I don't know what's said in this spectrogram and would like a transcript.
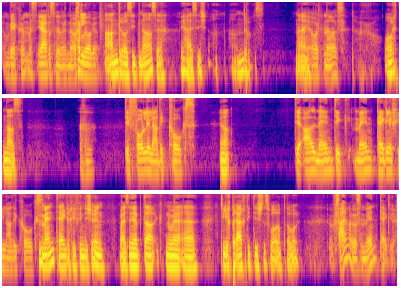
Und wie könnte man es? Ja, das müssen wir nachher schauen. Andros in die Nase. Wie heißt es? Andros. Nein, Ort Nas. Ordnas. Mhm. Die volle Ladung Koks. Ja. Die allmähtig, tägliche Ladung Koks. Männtäglich, ich finde ich schön. Ich weiß nicht, ob da nur äh, gleichberechtigt ist, das Wort. Aber Sagen wir das mähntäglich?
